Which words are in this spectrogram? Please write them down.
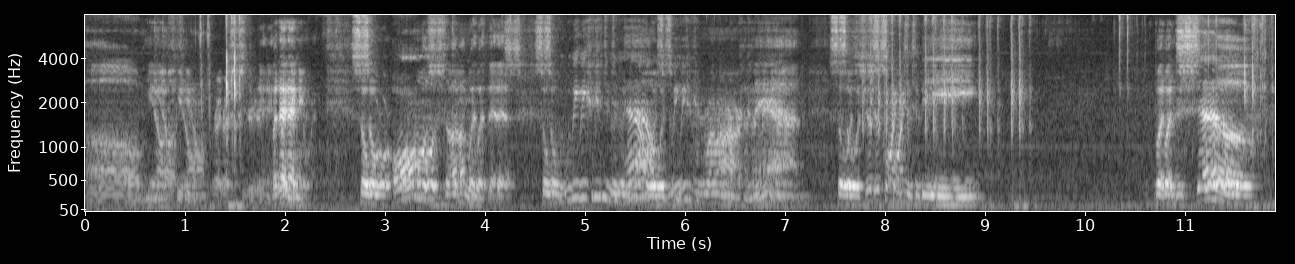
Um, you know, if you don't register your name. But anyway, so we're almost done with this. So what we can do now is we can run our command. So it's just going to be, but instead of,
